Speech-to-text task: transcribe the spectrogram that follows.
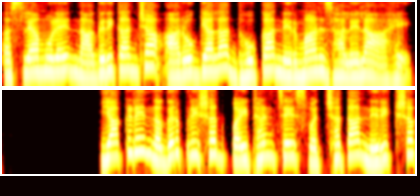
असल्यामुळे नागरिकांच्या आरोग्याला धोका निर्माण झालेला आहे. याकडे नगरपरिषद पैठणचे स्वच्छता निरीक्षक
